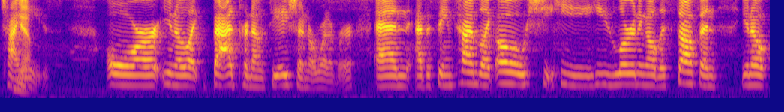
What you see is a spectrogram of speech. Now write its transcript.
Chinese. Or you know, like bad pronunciation or whatever, and at the same time, like oh, she, he he's learning all this stuff, and you know,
